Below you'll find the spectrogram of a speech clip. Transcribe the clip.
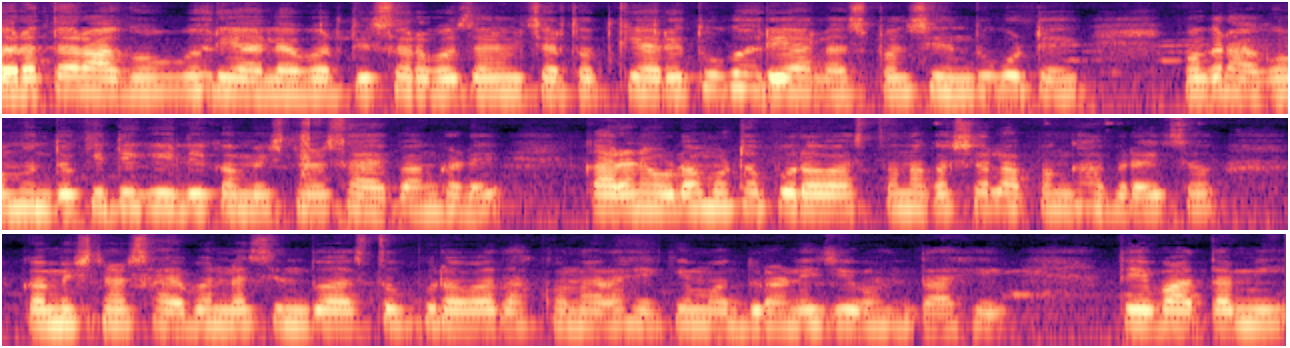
तर आता राघव घरी आल्यावरती सर्वजण विचारतात की अरे तू घरी आलास पण सिंधू कुठे मग राघव म्हणतो की ती गेली कमिशनर साहेबांकडे. कारण एवढा मोठा पुरावा असताना कशाला आपण घाबरायचं? कमिशनर साहेबांना सिंधू आज तो पुरावा दाखवणार आहे की मधुराणी जिवंत आहे. तेव्हा आता मी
